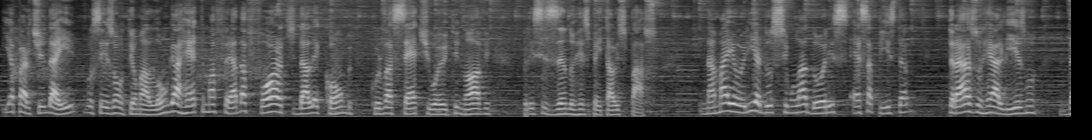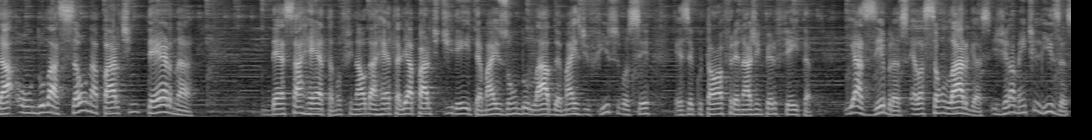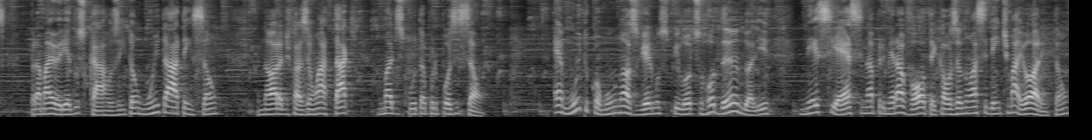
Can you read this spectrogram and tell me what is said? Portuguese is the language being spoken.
E a partir daí vocês vão ter uma longa reta e uma freada forte da Lecombe, curva 7, 8 e 9, precisando respeitar o espaço. Na maioria dos simuladores, essa pista traz o realismo da ondulação na parte interna dessa reta. No final da reta ali a parte direita é mais ondulado, é mais difícil você executar uma frenagem perfeita. E as zebras, elas são largas e geralmente lisas para a maioria dos carros, então muita atenção na hora de fazer um ataque numa disputa por posição. É muito comum nós vermos pilotos rodando ali nesse S na primeira volta e causando um acidente maior, então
